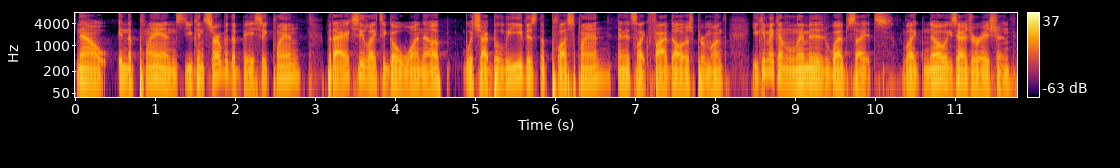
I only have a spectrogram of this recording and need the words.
Now, in the plans, you can start with a basic plan, but I actually like to go one up, which I believe is the plus plan, and it's like $5 per month. You can make unlimited websites, like no exaggeration.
